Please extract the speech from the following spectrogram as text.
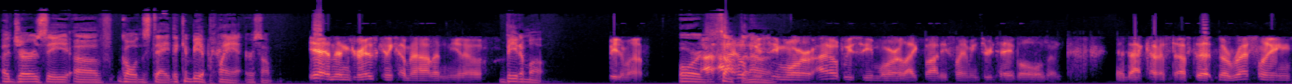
a jersey of Golden State. That can be a plant or something. Yeah, and then Grizz can come out and you know beat him up. Beat him up. Or I, something. I hope we see more. I hope we see more like body slamming through tables and and that kind of stuff. The the wrestling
